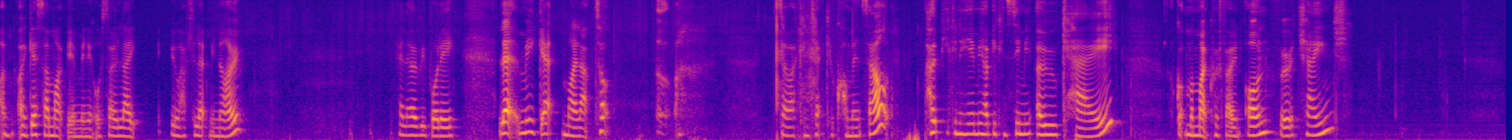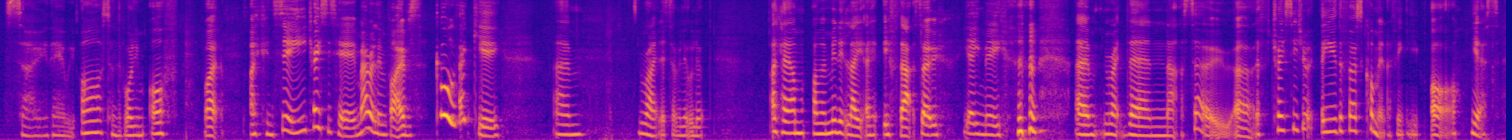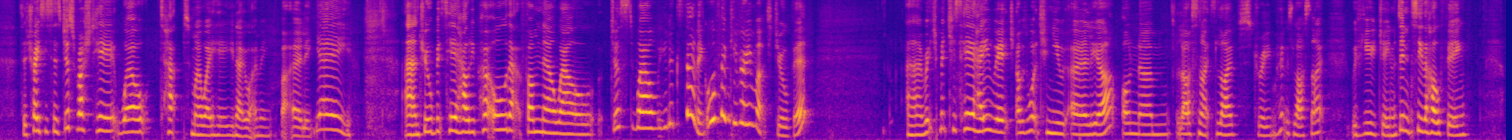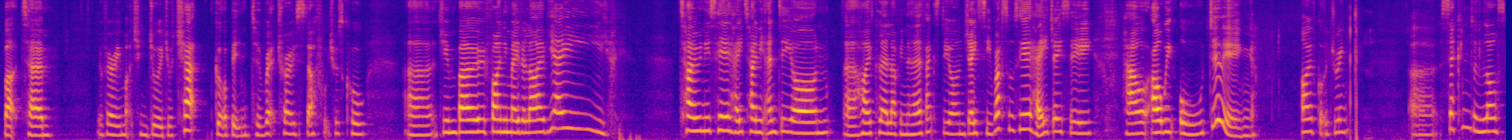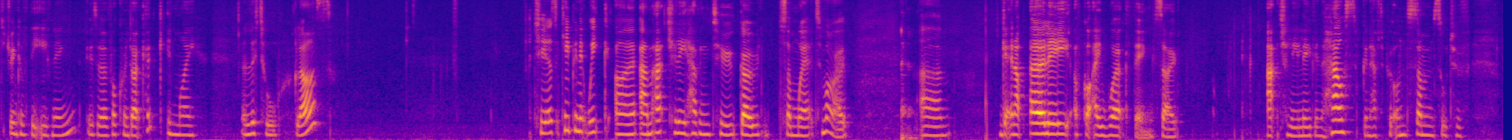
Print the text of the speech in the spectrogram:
I, I guess I might be a minute or so late. You'll have to let me know. Hello, everybody. Let me get my laptop uh, so I can check your comments out. Hope you can hear me, hope you can see me okay. I've got my microphone on for a change. So there we are, turn the volume off. Right, I can see Tracy's here, Marilyn vibes. Cool, thank you. Um, right, let's have a little look. Okay, I'm, I'm a minute late, uh, if that, so yay me. um, right then, so uh, if Tracy, are you the first comment? I think you are, yes. So Tracy says, just rushed here, well, tapped my way here, you know what I mean, but early, yay. And Drillbit's here, howdy put all that thumbnail, well, just, well, you look stunning. Oh, thank you very much, Drillbit. Uh, Rich Mitch is here. Hey, Rich. I was watching you earlier on um, last night's live stream. I think it was last night with Eugene. I didn't see the whole thing, but um, very much enjoyed your chat. Got a bit into retro stuff, which was cool. Uh, Jimbo finally made a live. Yay! Tony's here. Hey, Tony and Dion. Uh, hi, Claire, loving the hair. Thanks, Dion. JC Russell's here. Hey, JC. How are we all doing? I've got a drink uh, second and last drink of the evening is a vodka and diet coke in my little glass. Cheers. Keeping it weak. I am actually having to go somewhere tomorrow. Um, getting up early. I've got a work thing, so actually leaving the house. I'm going to have to put on some sort of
